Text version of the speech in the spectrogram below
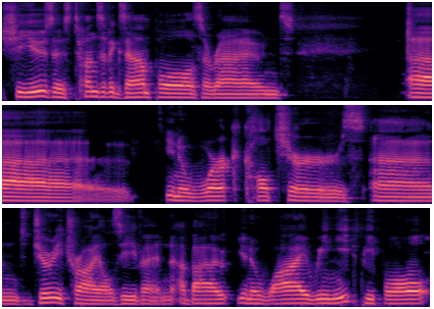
she uses tons of examples around, uh, you know, work cultures and jury trials, even about you know why we need people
